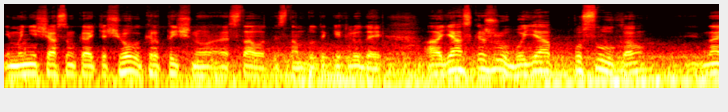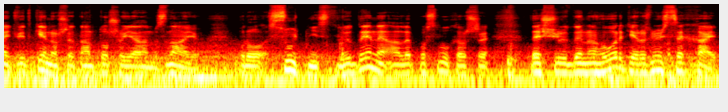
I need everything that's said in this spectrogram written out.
і мені часом кажуть, а чого ви критично е, ставитесь там до таких людей? А я скажу, бо я послухав навіть відкинувши там то, що я там знаю про сутність людини, але послухавши те, що людина говорить, я розумію, що це хайп.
